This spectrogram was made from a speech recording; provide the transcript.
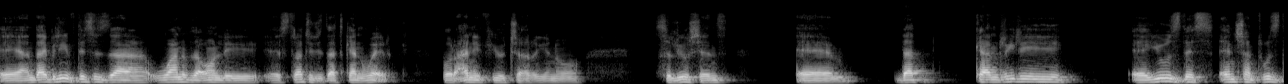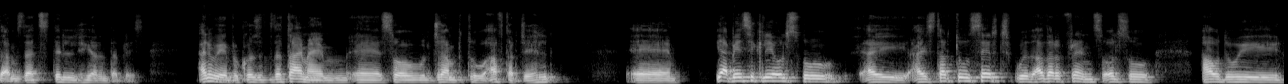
Uh, and I believe this is uh, one of the only uh, strategies that can work for any future, you know, solutions um, that can really uh, use this ancient wisdoms that's still here in the place. Anyway, because of the time, I'm uh, so we'll jump to after jail. Uh, yeah, basically, also I I start to search with other friends also how do we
